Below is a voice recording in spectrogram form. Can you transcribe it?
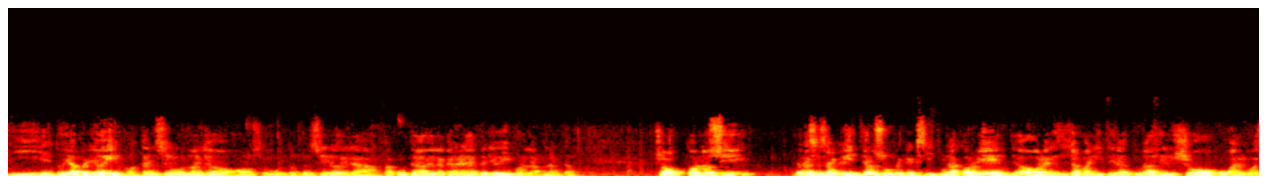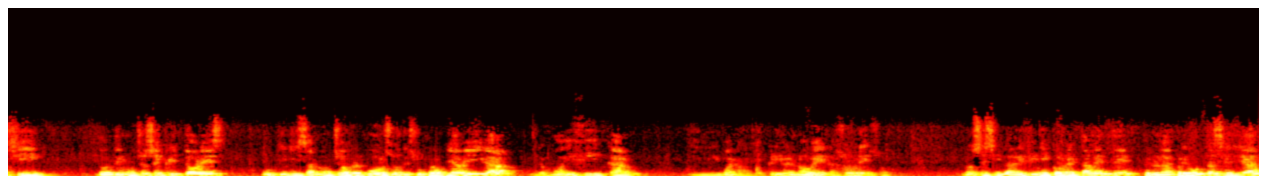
y estudia periodismo, está en segundo año, segundo, tercero de la facultad de la carrera de periodismo en La Plata. Yo conocí, gracias a Cristian, supe que existe una corriente ahora que se llama literatura del yo o algo así, donde muchos escritores utilizan muchos recursos de su propia vida, los modifican y bueno, escriben novelas sobre eso. No sé si la definí correctamente, pero la pregunta sería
